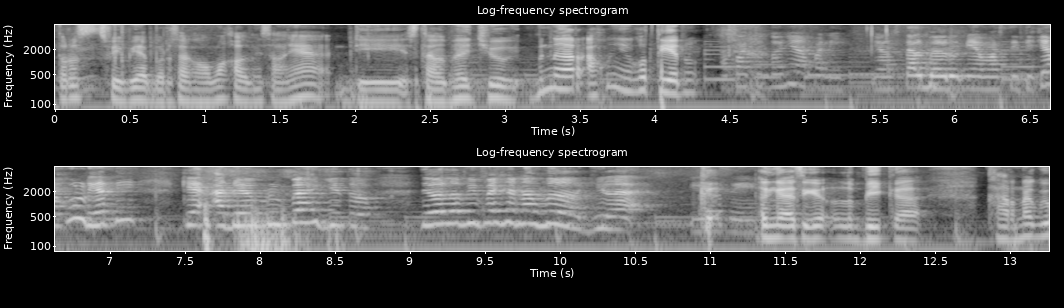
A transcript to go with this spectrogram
terus Vibia barusan ngomong kalau misalnya di style baju bener aku ngikutin apa contohnya apa yang style baru nih Mas Titik aku lihat nih kayak ada yang berubah gitu. Jauh lebih fashionable. Gila. Iya sih. enggak sih lebih ke karena gue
